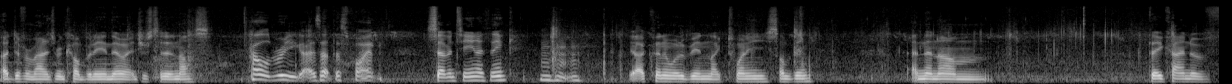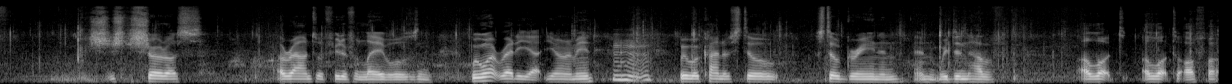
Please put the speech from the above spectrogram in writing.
a different management company, and they were interested in us. How old were you guys at this point? 17, I think. Mm-hmm. Yeah, Clinton would have been like 20 something. And then um, they kind of sh- sh- showed us around to a few different labels, and we weren't ready yet. You know what I mean? Mm-hmm. We were kind of still still green, and, and we didn't have a lot a lot to offer.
